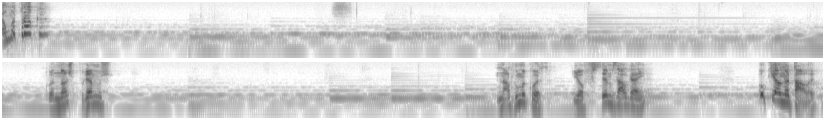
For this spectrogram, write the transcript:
É uma troca. Quando nós pegamos em alguma coisa e oferecemos a alguém, o que é o Natal?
